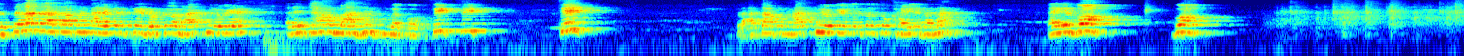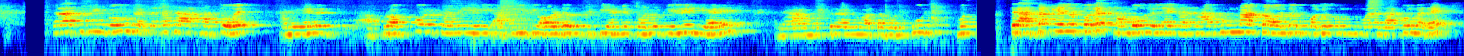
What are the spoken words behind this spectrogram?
तर चला तर आता आपण टायगरच्या डोक्यावर हात फिरवूया. अरे थांब आधीच नको. सीट सीट सीट तर आता आपण हात फिरवूया तर तो खायला जाणार. टायगर गो गो तर आता तुम्ही बघू शकता कसा हा खातोय. आणि याने प्रॉपरपणे आपली जी ऑर्डर होती ती याने फॉलो केलेली आहे. आणि हा मित्रांनो आता भरपूर मस्त तर आता मी याला परत थांबवलेलं आहे कारण हा पुन्हा आता ऑर्डर फॉलो करून तुम्हाला दाखवणार आहे.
